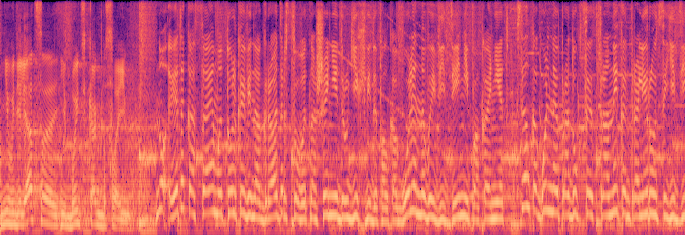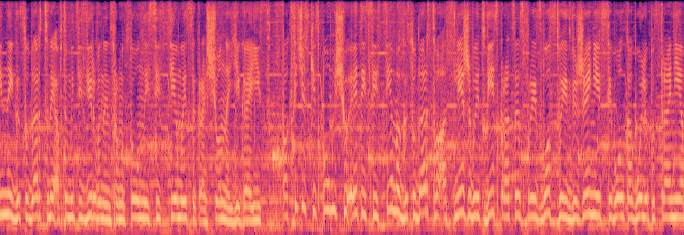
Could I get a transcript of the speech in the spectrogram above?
не выделяться и быть как бы своим. Но это касаемо только виноградарства. В отношении других видов алкоголя нововведений пока нет. Вся алкогольная продукция страны контролируется единой государственной автоматизированной информационной системой, сокращенно ЕГАИС. Фактически с помощью этой системы государство отслеживает весь процесс производства и движения всего алкоголя по стране.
